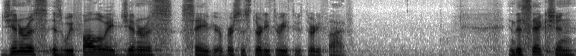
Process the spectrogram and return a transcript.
generous is we follow a generous Savior. Verses 33 through 35. In this section,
